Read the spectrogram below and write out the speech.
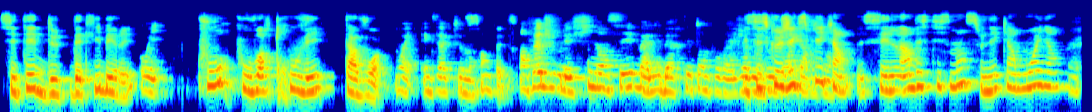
c'était d'être libérée Oui, pour pouvoir trouver ta voie. C'est exactement. ça, en fait. En fait, je voulais financer ma liberté temporelle. C'est ce que j'explique. Hein. C'est l'investissement, ce n'est qu'un moyen. Ouais.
